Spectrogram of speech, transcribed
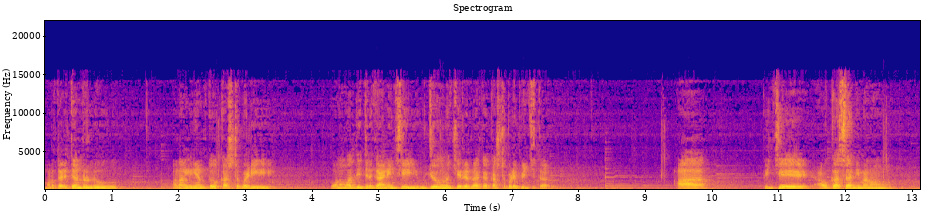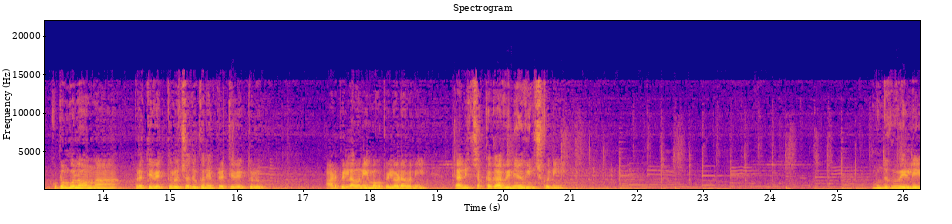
మన తల్లిదండ్రులు మనల్ని ఎంతో కష్టపడి ఓనమాలు దిద్దిన కానించి ఉద్యోగంలో చేరేదాకా కష్టపడి పెంచుతారు. ఆ పెంచే అవకాశాన్ని మనం కుటుంబంలో ఉన్న ప్రతి వ్యక్తులు చదువుకునే ప్రతి వ్యక్తులు ఆడపిల్లవని మగపిల్లడవని దాన్ని చక్కగా వినియోగించుకొని ముందుకు వెళ్ళి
